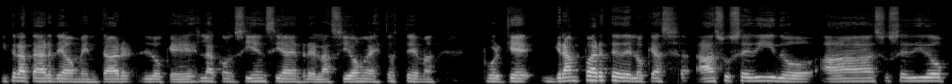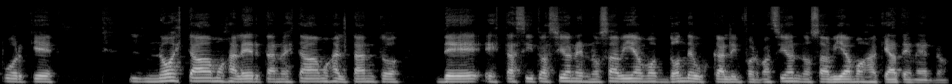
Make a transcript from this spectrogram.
y tratar de aumentar lo que es la conciencia en relación a estos temas, porque gran parte de lo que ha, sucedido ha sucedido porque no estábamos alerta, no estábamos al tanto de estas situaciones, no sabíamos dónde buscar la información, no sabíamos a qué atenernos.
